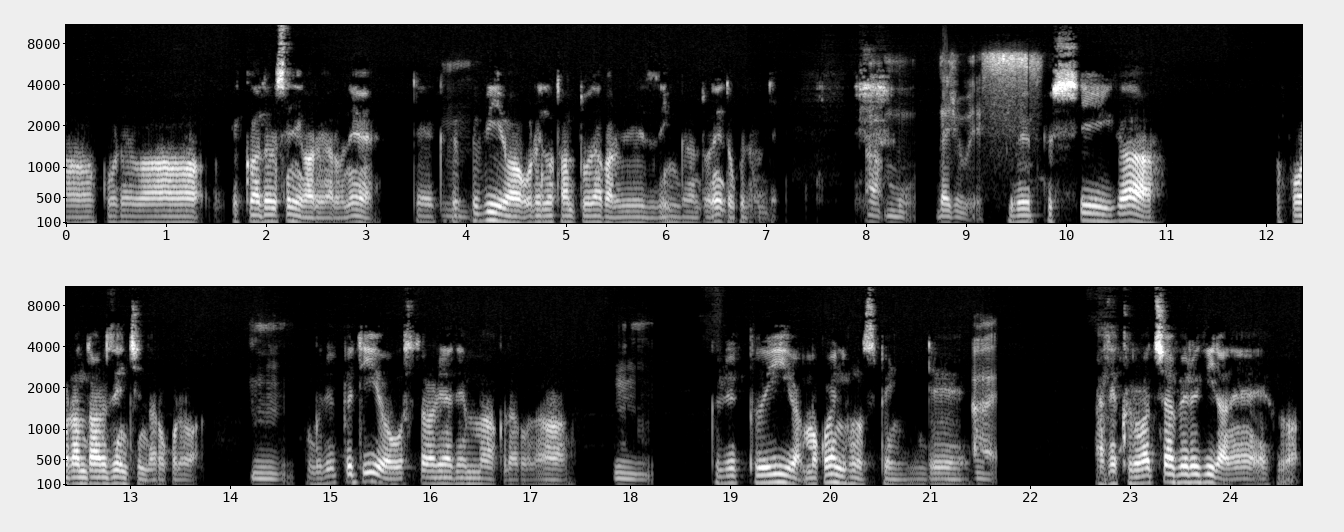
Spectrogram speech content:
ああ、これは、エクアドル、セネガルやろうね。で、グループ B は俺の担当だから、ウェールズ、イングランドね、独断で。あ、もう大丈夫でグルす。ープ C が、ポーランド、アルゼンチンだろ、これは。うん。グループ D はオーストラリア、デンマークだろうな。うん。グループ E は、まあ、これは日本、スペインで、はい。あ、で、クロアチア、ベルギーだね、F は。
